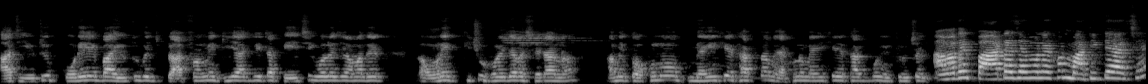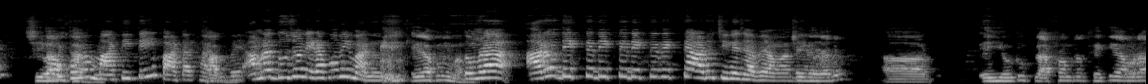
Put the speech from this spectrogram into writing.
আজ ইউটিউব করে বা ইউটিউবের প্ল্যাটফর্মে গিয়ে আজকে এটা পেয়েছি বলে যে আমাদের অনেক কিছু হয়ে যাবে সেটা না। আমি তখনও ম্যাগি খেয়ে থাকতাম এখনও ম্যাগি খেয়ে থাকব ইন ফিউচার আমাদের পাটা যেমন এখন মাটিতে আছে তখনও মাটিতেই পাটা থাকবে। আমরা দুজন এরকমই মানুষ। এরকমই মানুষ। তোমরা আরও দেখতে দেখতে দেখতে দেখতে আরও চিনে যাবে আমাদের। চিনে যাবে। আর এই ইউটিউব প্ল্যাটফর্মটা থেকে আমরা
